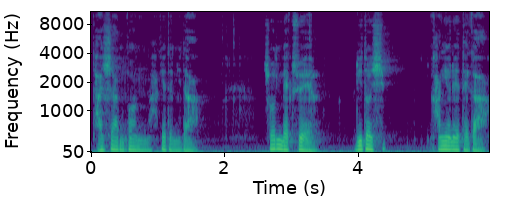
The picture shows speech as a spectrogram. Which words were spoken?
다시 한번 하게 됩니다. 존 맥스웰 리더십 강연의 대가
